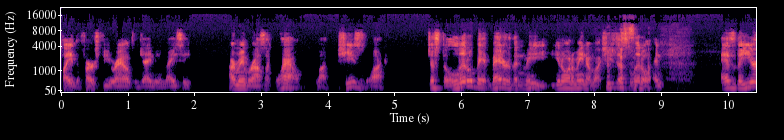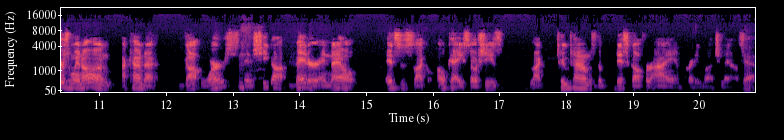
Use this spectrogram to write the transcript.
played the first few rounds with Jamie and Macy. I remember I was like, wow, like she's like just a little bit better than me. You know what I mean? I'm like, she's just little. And as the years went on, I kind of got worse and she got better. And now it's just like, okay, so she's like two times the disc golfer I am pretty much now. So, Yeah.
